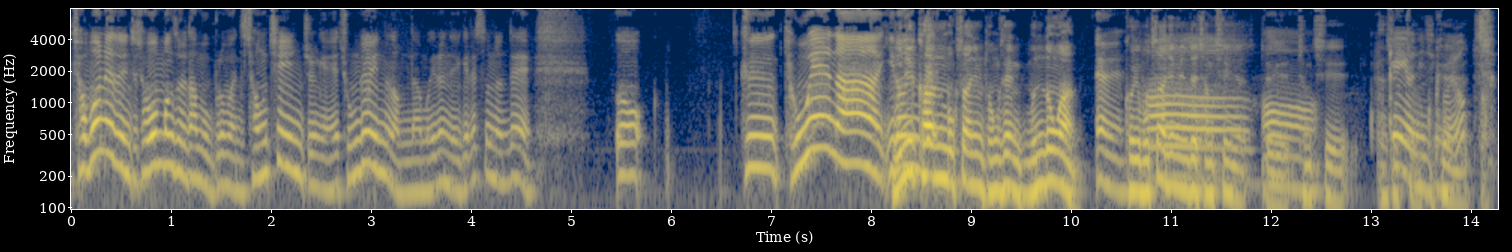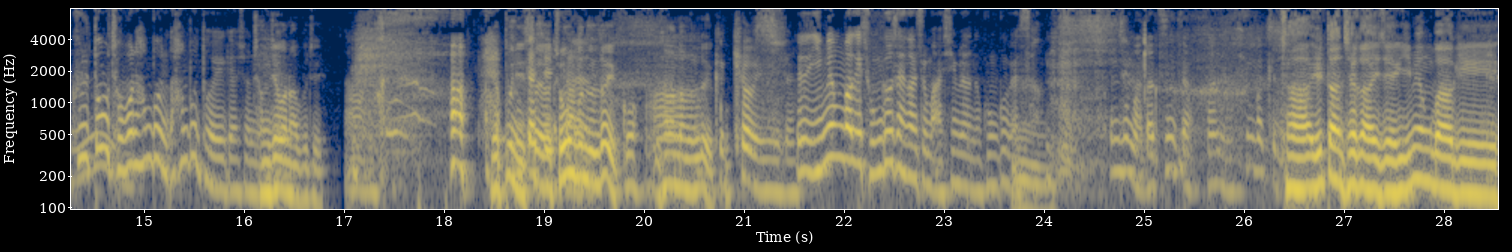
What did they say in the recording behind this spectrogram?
저번에도 이제 저번 방송에도 한번 물어봤는데 정치인 중에 종교인은 없나 뭐 이런 얘기를 했었는데 어 그 교회나 이런 문익환 목사님 동생 문동환 데, 예. 거기 목사님인데 아. 정치 저기 어. 정치 국회의원이신가요? 그리고 또 저번에 한번한번더 얘기하셨는데 장재원 아버지 아. 몇분 진짜 있어요. 싫다. 좋은 분들도 있고 이상한 아, 놈들도 있고. 극혐입니다. 그래서 이명박의 종교 생활 좀 아시면 궁금해서. 음. 궁금하다, 진짜. 나는 신박해. 자 일단 제가 이제 이명박이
